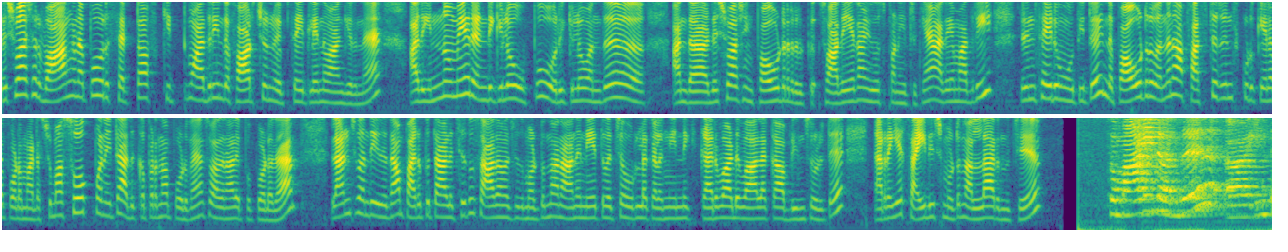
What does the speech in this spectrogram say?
டிஷ்வாஷர் வாங்கினப்போ ஒரு செட் ஆஃப் கிட் மாதிரி இந்த ஃபார்ச்சூன் வெப்சைட்லேருந்து வாங்கியிருந்தேன். அது இன்னுமே ரெண்டு கிலோ உப்பு ஒரு கிலோ வந்து அந்த டிஷ்வாஷிங் பவுடர் இருக்குது ஸோ அதே தான் யூஸ் பண்ணிகிட்ருக்கேன் அதே மாதிரி ரின் சைடும் ஊற்றிட்டு இந்த பவுடர் வந்து நான் ஃபஸ்ட்டு ரின்ஸ் கொடுக்கையில் போட மாட்டேன். சும்மா சோக் பண்ணிவிட்டு அதுக்கப்புறம் தான் போடுவேன். ஸோ அதனால் இப்போ போடலை. லஞ்ச் வந்து இதுதான். பருப்பு தாளிச்சதும் சாதம் வச்சு வச்சது மட்டும் தான் நான் நேற்று வச்ச உருளைக்கிழங்கு இன்றைக்கி கருவாடு வாழைக்காய் அப்படின்னு சொல்லிட்டு நிறைய சைட் டிஷ் மட்டும் நல்லா இருந்துச்சு. ஸோ மாடியில் வந்து இந்த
